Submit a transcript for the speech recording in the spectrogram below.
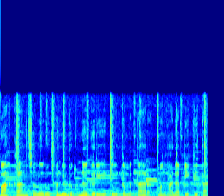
Bahkan seluruh penduduk negeri itu gemetar menghadapi kita.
